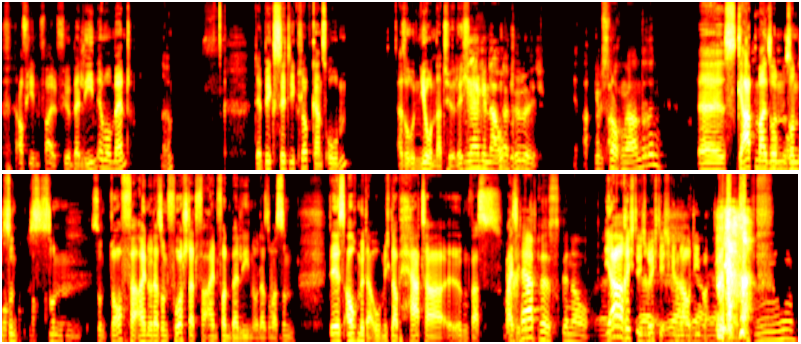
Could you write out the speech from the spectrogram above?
auf jeden Fall. Für Berlin im Moment. Ne? Der Big City Club ganz oben. Also Union natürlich. Ja, genau. Natürlich. Ja. Gibt es noch einen anderen? Äh, es gab mal so einen so ein, so ein, so ein, so ein Dorfverein oder so ein Vorstadtverein von Berlin oder sowas. So ein, der ist auch mit da oben. Ich glaube, Hertha irgendwas. Weiß ich nicht. Herpes, genau. Äh, Ja, richtig, äh, richtig, ja, genau, die ja, ja. Mhm,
